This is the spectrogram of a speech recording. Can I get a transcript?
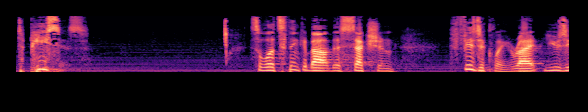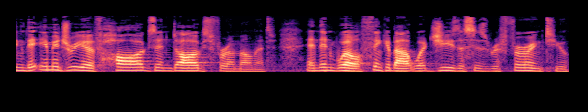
to pieces. So let's think about this section physically, right? Using the imagery of hogs and dogs for a moment. And then we'll think about what Jesus is referring to.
